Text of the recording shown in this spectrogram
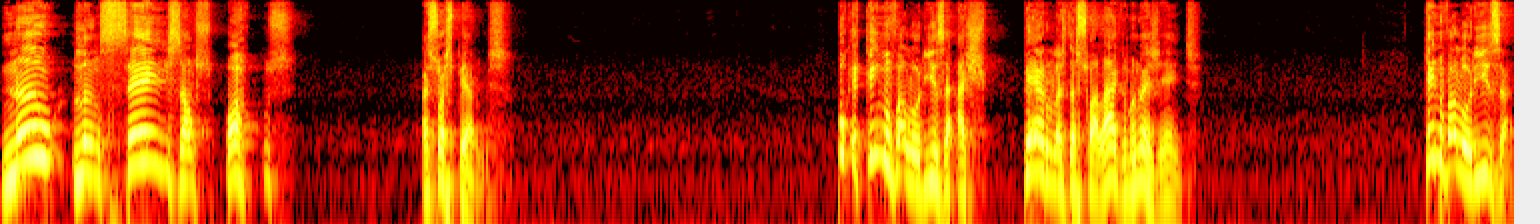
Não lanceis aos porcos as suas pérolas. Porque quem não valoriza as pérolas da sua lágrima não é gente. Quem não valoriza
